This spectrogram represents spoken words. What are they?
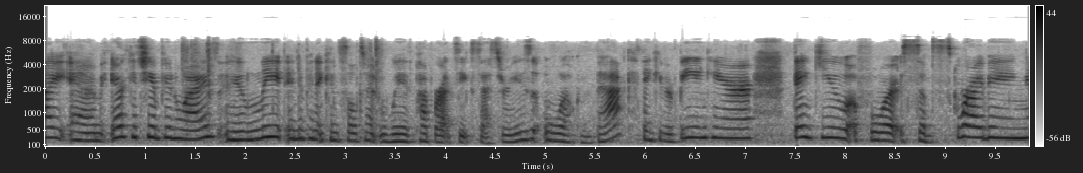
I am Ericka Champion Wise, an elite independent consultant with Paparazzi Accessories. Welcome back. Thank you for being here. Thank you for subscribing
